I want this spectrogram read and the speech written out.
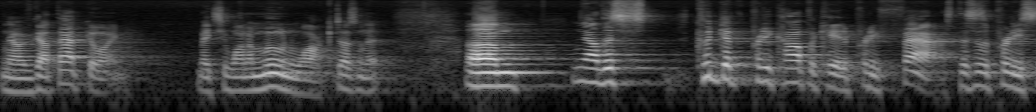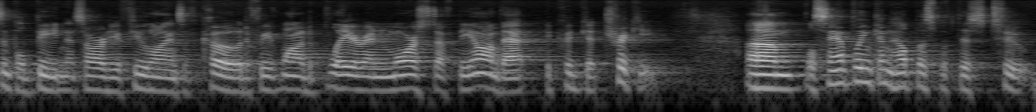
Now we've got that going. Makes you want to moonwalk, doesn't it? Um, now this could get pretty complicated pretty fast. This is a pretty simple beat and it's already a few lines of code. If we wanted to layer in more stuff beyond that, it could get tricky. Um, well, sampling can help us with this too,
